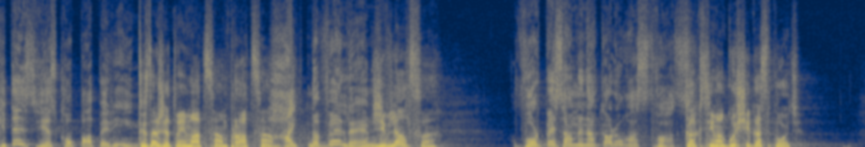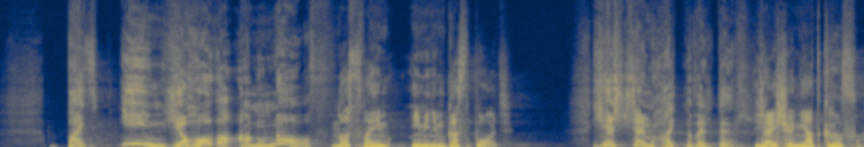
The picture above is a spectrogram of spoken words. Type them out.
գիտես, ես քո paperin ты знаешь, я твоим отцам, праотцам հայտնվել եմ являлся որպես ամենակարող Աստված։ как всемогущий Господь, Բայց им Jehova Анунов, но своим именем Господь, Есть чем я еще не открылся.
